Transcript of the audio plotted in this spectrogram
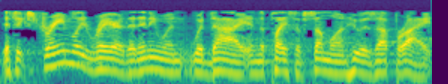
It's extremely rare that anyone would die in the place of someone who is upright.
